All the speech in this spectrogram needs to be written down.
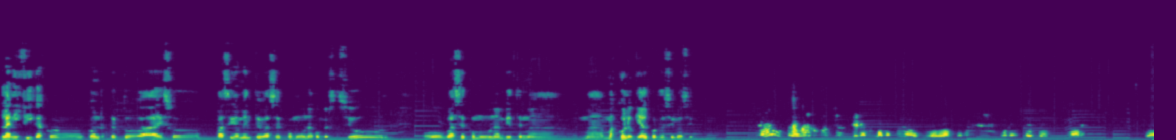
planificas con, con respecto a eso? Básicamente va a ser como una conversación o va a ser como un ambiente más, más, más coloquial, por decirlo así. No, un trabajo. Entonces, tenemos la meta de, de hacer una, una intervención en,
